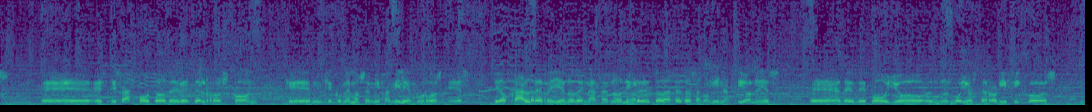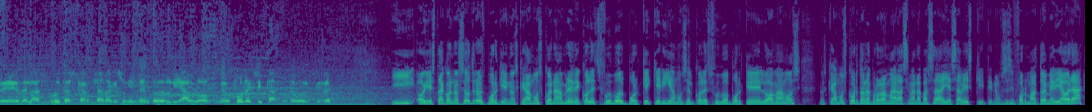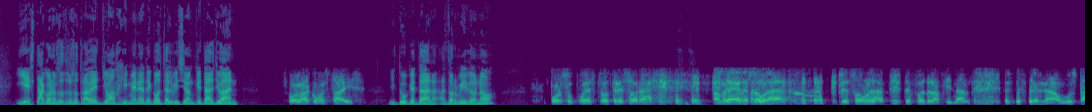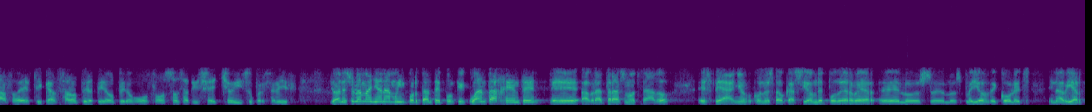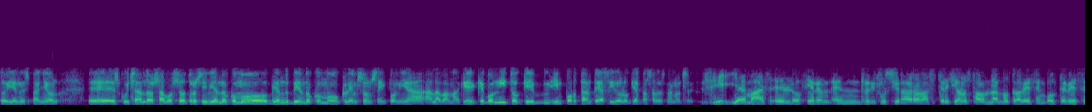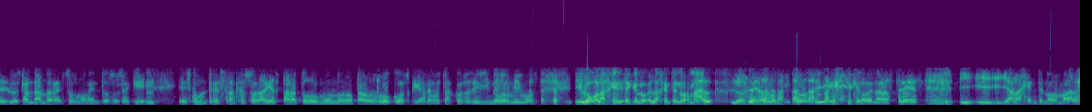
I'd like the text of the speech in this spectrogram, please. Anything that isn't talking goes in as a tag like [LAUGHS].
eh, es- esa foto de- del roscón que, que comemos en mi familia en Burgos, que es de hojaldre relleno de nata, ¿no? Libre de todas esas abominaciones eh, de, de bollo, unos bollos terroríficos, de, de la fruta escarchada, que es un invento del diablo. Fue un exitazo, debo decir, ¿eh? Y hoy está con nosotros porque nos quedamos con hambre de college football. ¿Por qué queríamos el college football? ¿Por qué lo amamos? Nos quedamos corto en el programa de la semana pasada. Ya sabéis que tenemos ese formato de media hora. Y está con nosotros otra vez Joan Jiménez de Gol Televisión. ¿Qué tal, Joan? Hola, ¿cómo estáis? ¿Y tú qué tal? ¿Has dormido, no? Por supuesto, tres horas. [LAUGHS] Hombre, de sobra. [LAUGHS] de sobra, después de la final. Pero nada, un gustazo, ¿eh? Estoy cansado, pero, pero, pero gozoso, satisfecho y súper feliz. Joan, es una mañana muy importante porque cuánta gente eh, habrá trasnochado este año con esta ocasión de poder ver eh, los, eh, los playoffs de college en abierto y en español, eh, escuchándoos a vosotros y viendo cómo, viendo, viendo cómo Clemson se imponía a Alabama. Qué, qué bonito, qué importante ha sido lo que ha pasado esta noche. Sí, y además eh, lo hicieron en redifusión ahora a las 3 y ahora lo estaban dando otra vez en Gol TV, se- lo están dando ahora en estos momentos, o sea que es como en tres franjas horarias para todo el mundo, ¿no? Para los locos que hacemos estas cosas y no dormimos. [LAUGHS] Y luego la gente que lo- la gente normal, Los menos loquitos, sí, [LAUGHS] que lo ven a las 3 y, y, y ya la gente normal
